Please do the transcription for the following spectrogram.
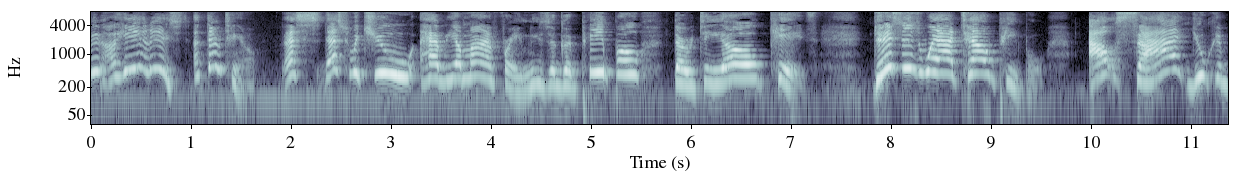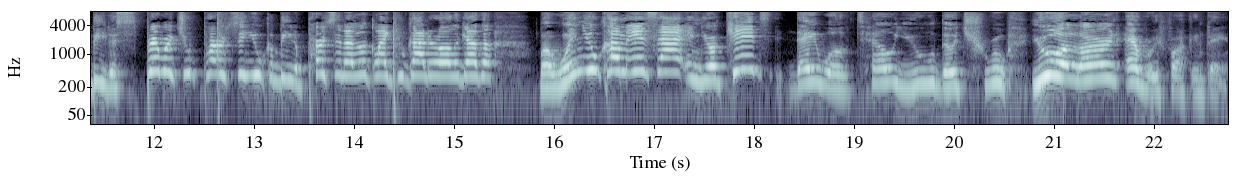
you know, here it is, a 13 That's that's what you have your mind frame. These are good people, 13 year old kids. This is where I tell people outside you can be the spiritual person, you can be the person that look like you got it all together. But when you come inside and your kids, they will tell you the truth. You will learn every fucking thing.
